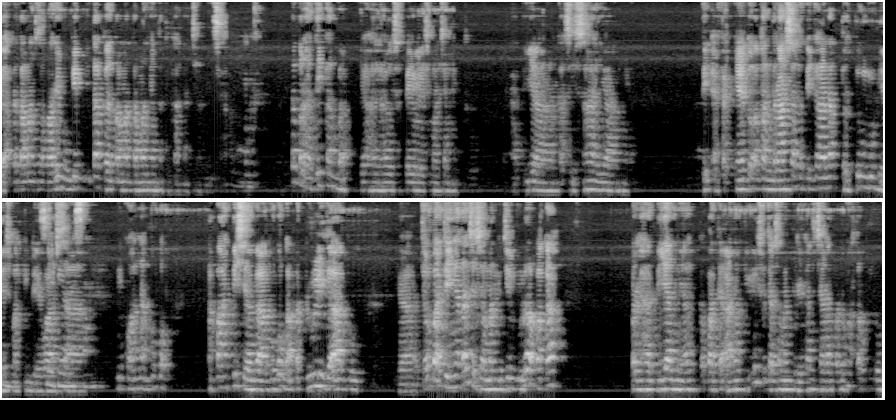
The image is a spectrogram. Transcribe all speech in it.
nggak ke taman safari mungkin kita ke taman-taman yang ketika aja misalnya. Kita perhatikan mbak ya hal-hal sepele semacam itu. Perhatian kasih sayang ya. Nanti efeknya itu akan terasa ketika anak bertumbuh ya semakin dewasa, dewasa. ini kok anakku kok apatis ya ke aku? Kok nggak peduli ke aku? Ya ya coba diingat aja zaman kecil dulu apakah perhatiannya kepada anak ini sudah sama diberikan secara penuh atau belum?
